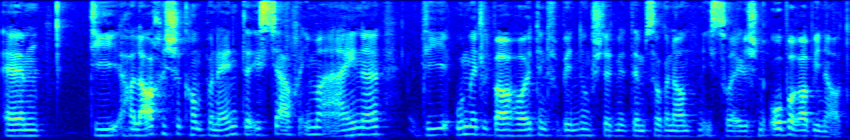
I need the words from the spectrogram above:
Ähm, die halachische Komponente ist ja auch immer eine, die unmittelbar heute in Verbindung steht mit dem sogenannten israelischen Oberrabbinat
